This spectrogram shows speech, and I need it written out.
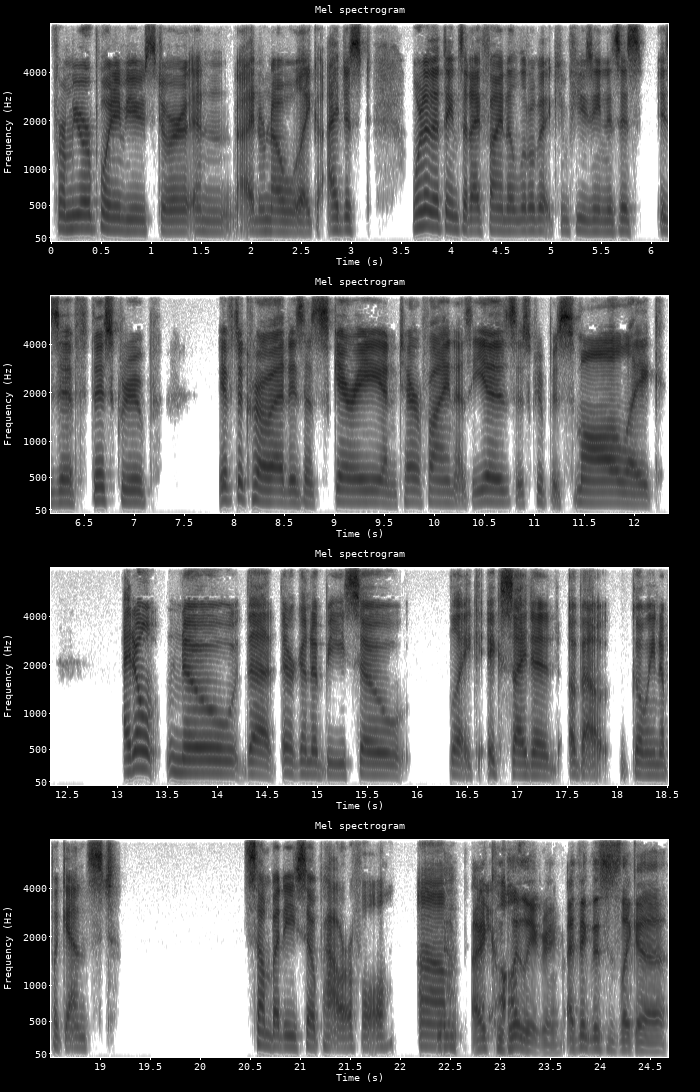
from your point of view, Stuart, and I don't know, like I just one of the things that I find a little bit confusing is this is if this group, if the Croat is as scary and terrifying as he is, this group is small, like I don't know that they're gonna be so like excited about going up against somebody so powerful. Um I completely agree. I think this is like a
